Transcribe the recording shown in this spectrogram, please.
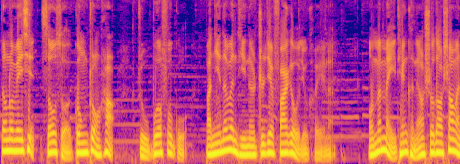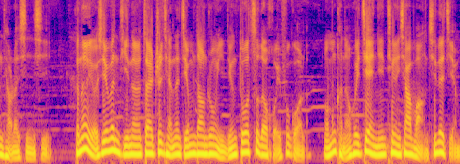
登录微信搜索公众号主播复古，把您的问题呢直接发给我就可以了。我们每天可能要收到上万条的信息。可能有些问题呢，在之前的节目当中已经多次的回复过了，我们可能会建议您听一下往期的节目，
